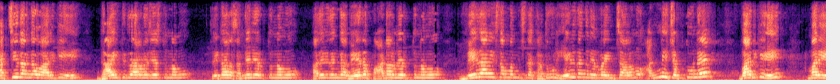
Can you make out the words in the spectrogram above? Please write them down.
ఖచ్చితంగా వారికి గాయత్రి ధారణ చేస్తున్నాము త్రికాల సంధ్య నేర్పుతున్నాము అదేవిధంగా వేద పాఠాలు నేర్పుతున్నాము. వేదానికి సంబంధించిన క్రతువులు ఏ విధంగా నిర్వహించాలనో అన్నీ చెప్తూనే వారికి మరి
